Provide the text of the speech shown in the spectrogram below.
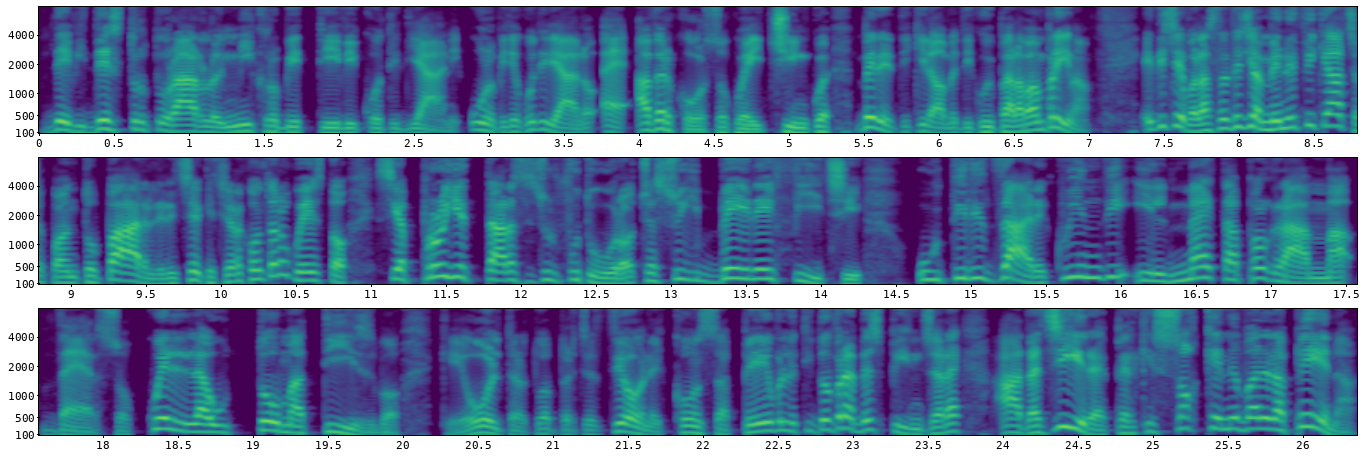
devi destrutturarlo in micro obiettivi quotidiani. Un obiettivo quotidiano è aver corso quei 5 benedetti chilometri di cui parlavamo prima. E dicevo, la strategia meno efficace, a quanto pare, le ricerche ci raccontano questo, sia proiettarsi sul futuro, cioè sui benefici utilizzare quindi il metaprogramma verso quell'automatismo che oltre alla tua percezione consapevole ti dovrebbe spingere ad agire perché so che ne vale la pena.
